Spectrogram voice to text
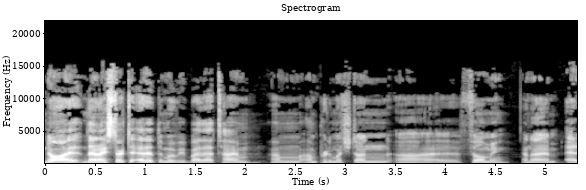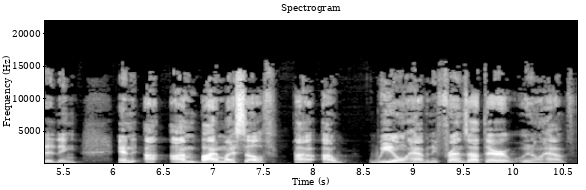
no. I, then I start to edit the movie. By that time, I'm I'm pretty much done uh, filming and I'm editing, and I, I'm by myself. I, I we don't have any friends out there. We don't have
